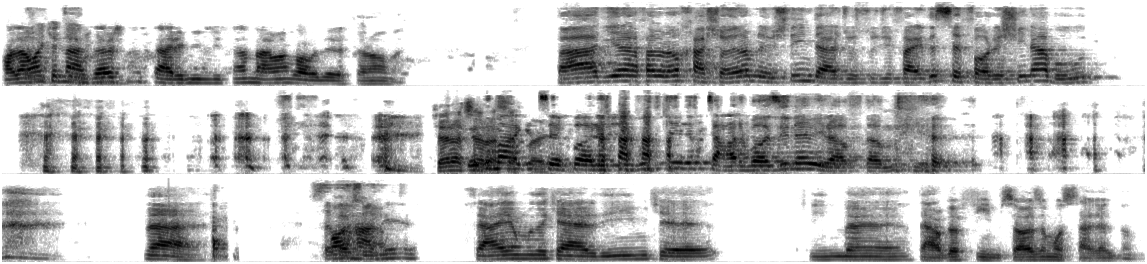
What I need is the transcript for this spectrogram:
آدم که نظرشون سری میمیسن بر من قابل احترامه. بعد یه نفر به نام خشایرم نوشته این در جستجوی فریده سفارشی نبود؟ چرا چرا سفارشی؟ سفارشی بود که سربازی نمی‌رفتم دیگه. نه. ما همه سعیمون کردیم که فیلم در واقع فیلم ساز مستقل بمون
